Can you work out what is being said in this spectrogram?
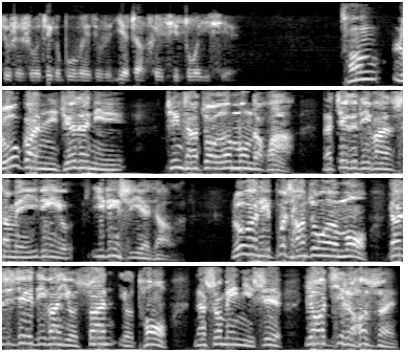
就是说这个部位就是业障黑气多一些。从如果你觉得你经常做噩梦的话，那这个地方上面一定有，一定是业障了。如果你不常做噩梦，但是这个地方有酸有痛，那说明你是腰肌劳损，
